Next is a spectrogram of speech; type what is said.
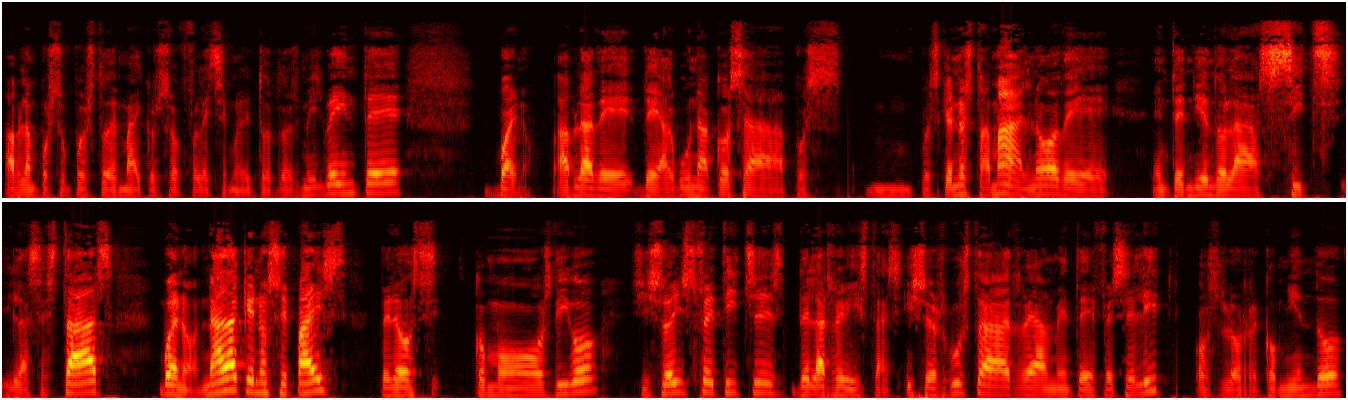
hablan por supuesto de Microsoft Flight Simulator 2020, bueno, habla de, de alguna cosa pues, mm, pues que no está mal, ¿no? De entendiendo las seats y las stars. Bueno, nada que no sepáis, pero como os digo, si sois fetiches de las revistas y si os gusta realmente FS Elite, os lo recomiendo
